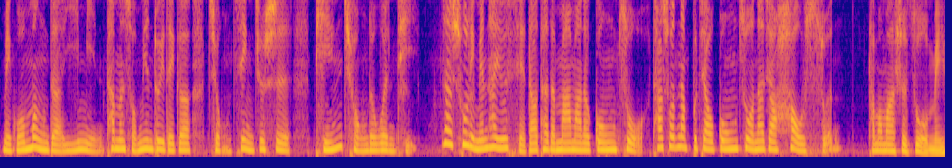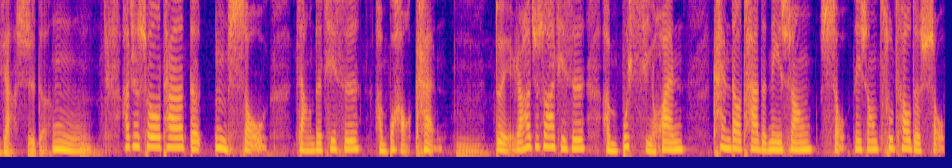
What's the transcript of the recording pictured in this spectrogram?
美国梦的移民，他们所面对的一个窘境就是贫穷的问题。在书里面，他有写到他的妈妈的工作，他说那不叫工作，那叫耗损。他妈妈是做美甲师的，嗯，他就说他的嗯手长得其实很不好看，嗯，对，然后就说他其实很不喜欢看到他的那双手，那双粗糙的手，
